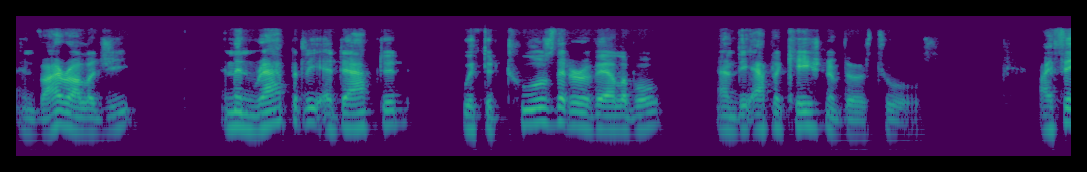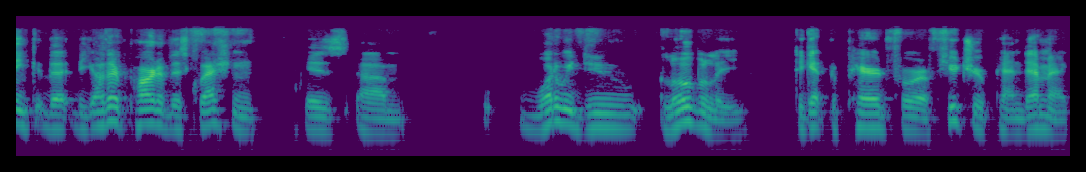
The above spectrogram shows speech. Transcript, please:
and virology, and then rapidly adapted with the tools that are available and the application of those tools. I think that the other part of this question is um, what do we do globally to get prepared for a future pandemic?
